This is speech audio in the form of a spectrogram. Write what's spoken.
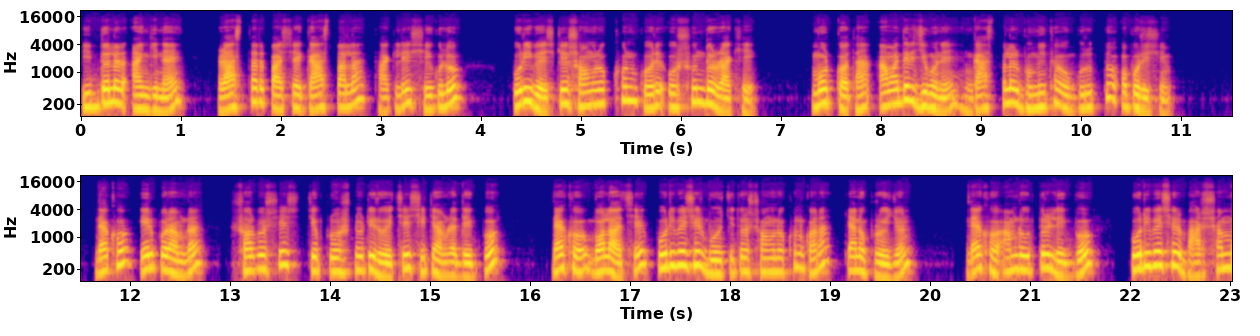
বিদ্যালয়ের আঙ্গিনায় রাস্তার পাশে গাছপালা থাকলে সেগুলো পরিবেশকে সংরক্ষণ করে ও সুন্দর রাখে। মোট কথা, আমাদের জীবনে গাছপালার ভূমিকা ও গুরুত্ব অপরিসীম। দেখো, এরপর আমরা সর্বশেষ যে প্রশ্নটি রয়েছে সেটি আমরা দেখব। দেখো, বলা আছে, পরিবেশের বৈচিত্র্য সংরক্ষণ করা কেন প্রয়োজন? দেখো, আমরা উত্তরে লিখব, পরিবেশের ভারসাম্য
